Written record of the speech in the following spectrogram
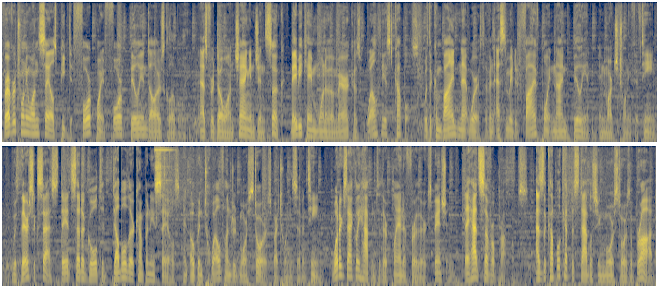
Forever 21's sales peaked at $4.4 billion globally. As for Do Won Chang and Jin Suk, they became one of America's wealthiest couples, with a combined net worth of an estimated $5.9 billion in March 2015. With their success, they had set a goal to double their company's sales and open 1,200 more stores by 2017. What exactly happened to their plan of further expansion? They had several problems. As the couple kept establishing more stores abroad,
